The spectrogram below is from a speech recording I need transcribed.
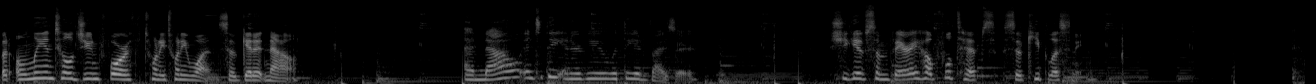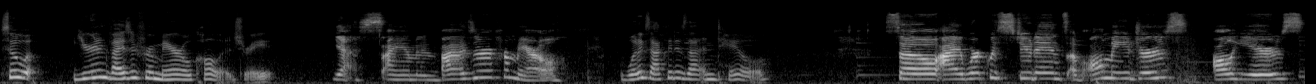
but only until June 4th, 2021, so get it now. And now into the interview with the advisor. She gives some very helpful tips, so keep listening. So, you're an advisor for Merrill College, right? Yes, I am an advisor for Merrill. What exactly does that entail? So, I work with students of all majors, all years.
